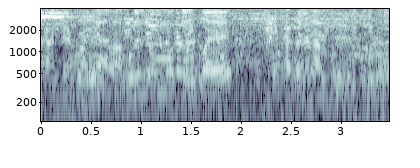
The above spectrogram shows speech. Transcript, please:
হান্ড্রেড পার্সেন্ট স্বাস্থ্যসম্মত উপায়ে এখানে ঝালমুড়ি বিক্রি করা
